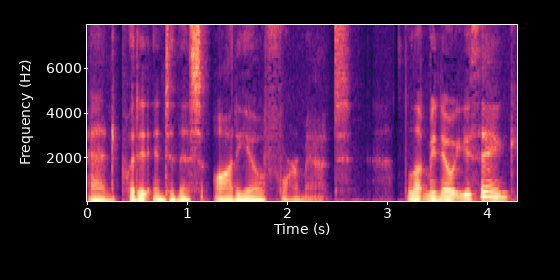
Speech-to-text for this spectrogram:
and put it into this audio format. Let me know what you think.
